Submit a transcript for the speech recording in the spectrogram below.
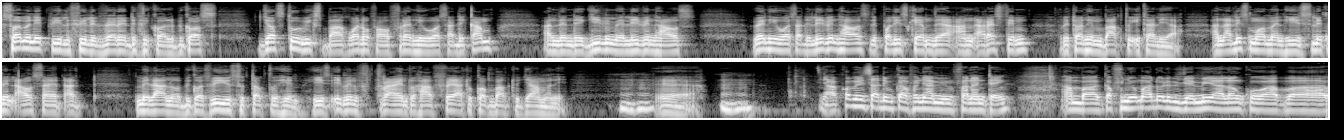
So many people feel it very difficult because just two weeks back, one of our friends, he was at the camp, and then they give him a living house. When he was at the living house, the police came there and arrested him return him back to Italia. And at this moment, he is sleeping outside at Milano because we used to talk to him. He's even trying to have fare to come back to Germany. Mm-hmm. Yeah. Mm-hmm. ya comme sadi ka fanya mi fananteng amba ka funyo ma dole bije mi alon ko aba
